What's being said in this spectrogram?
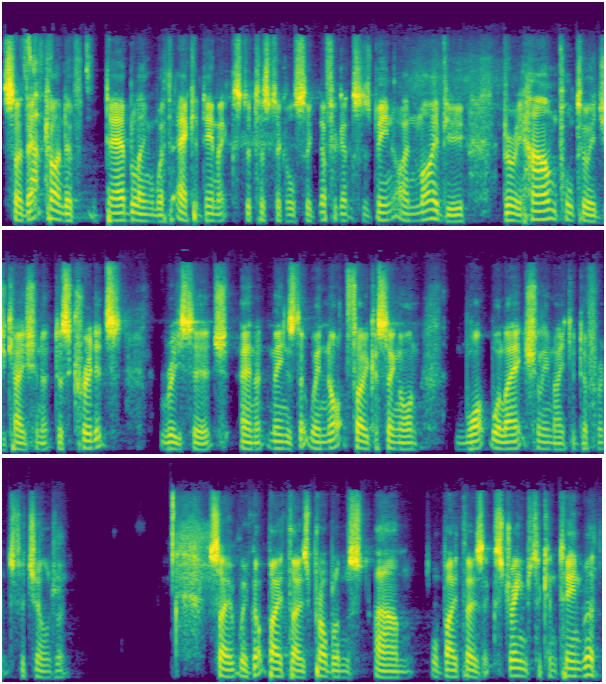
So that kind of dabbling with academic statistical significance has been, in my view, very harmful to education. It discredits research and it means that we're not focusing on what will actually make a difference for children. So we've got both those problems um, or both those extremes to contend with.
